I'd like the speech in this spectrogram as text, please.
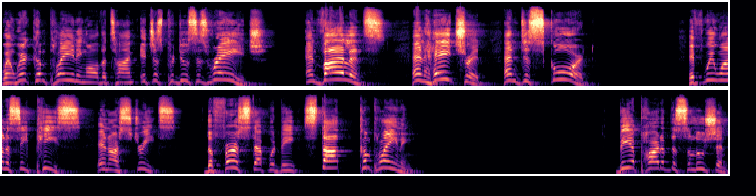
When we're complaining all the time, it just produces rage and violence and hatred and discord. If we want to see peace in our streets, the first step would be stop complaining. Be a part of the solution.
